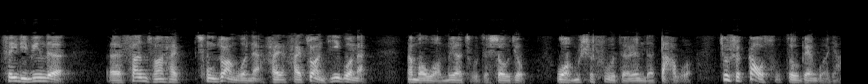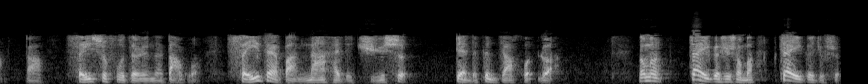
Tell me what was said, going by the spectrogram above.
菲律宾的呃帆船还冲撞过呢，还还撞击过呢，那么我们要组织搜救，我们是负责任的大国，就是告诉周边国家啊。谁是负责任的大国？谁在把南海的局势变得更加混乱？那么再一个是什么？再一个就是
